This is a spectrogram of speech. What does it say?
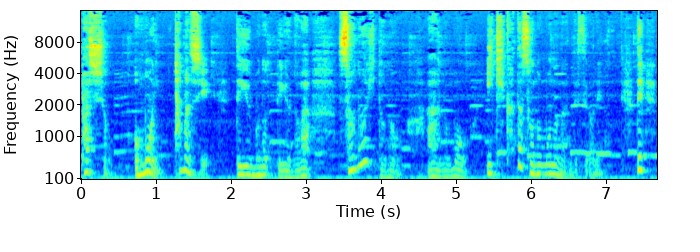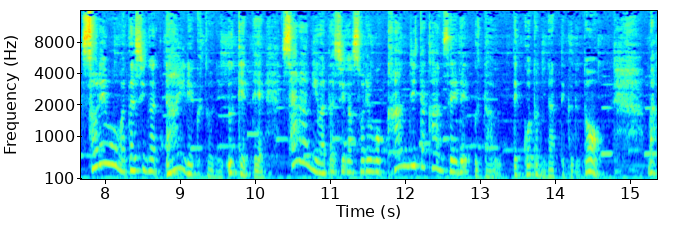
パッション思い魂っていうものっていうのはその人のあのもう生き方そのものなんですよね。でそれを私がダイレクトに受けてさらに私がそれを感じた感性で歌うってことになってくるとまあ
